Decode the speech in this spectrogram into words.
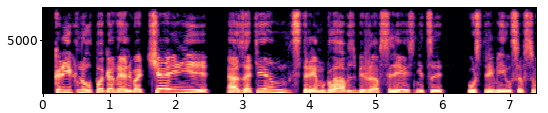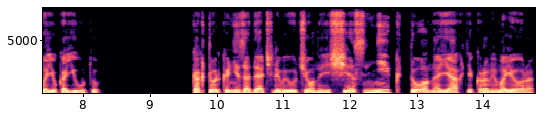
— крикнул Паганель в отчаянии, а затем, стремглав сбежав с лестницы, устремился в свою каюту. Как только незадачливый ученый исчез, никто на яхте, кроме майора,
